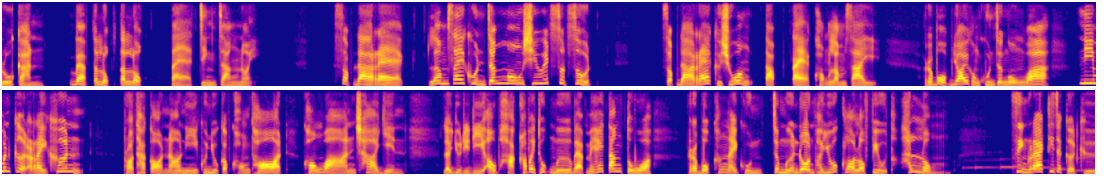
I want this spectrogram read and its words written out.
รู้กัน แบบตลกตลกแต่จริงจังหน่อย สัปดาห์แรกลำไส้คุณจะงงชีวิตสุดๆ สัปดาห์แรกคือช่วงตับแตกของลำไส้ ระบบย่อยของคุณจะงงว่า นี่มันเกิดอะไรขึ้น ราะถ้าก่อนหน้านี้คุณอยู่กับของทอด ของหวานชาเย็น แล้วอยู่ดีๆ เอาผักเข้าไปทุกมื้อแบบไม่ให้ตั้งตัว ระบบข้างในคุณจะเหมือนโดนพายุคลอโรฟิลถล่มสิ่งแรกที่จะเกิดคือ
